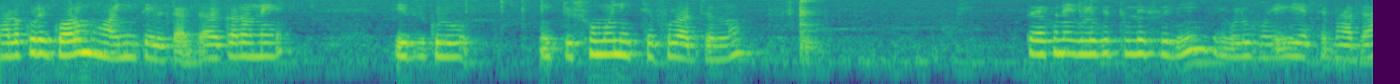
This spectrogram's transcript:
ভালো করে গরম হয়নি তেলটা, যার কারণে চিপসগুলো একটু সময় নিচ্ছে ফোলার জন্য। তো এখন এগুলোকে তুলে ফেলি। এগুলো হয়ে গিয়েছে ভাজা।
